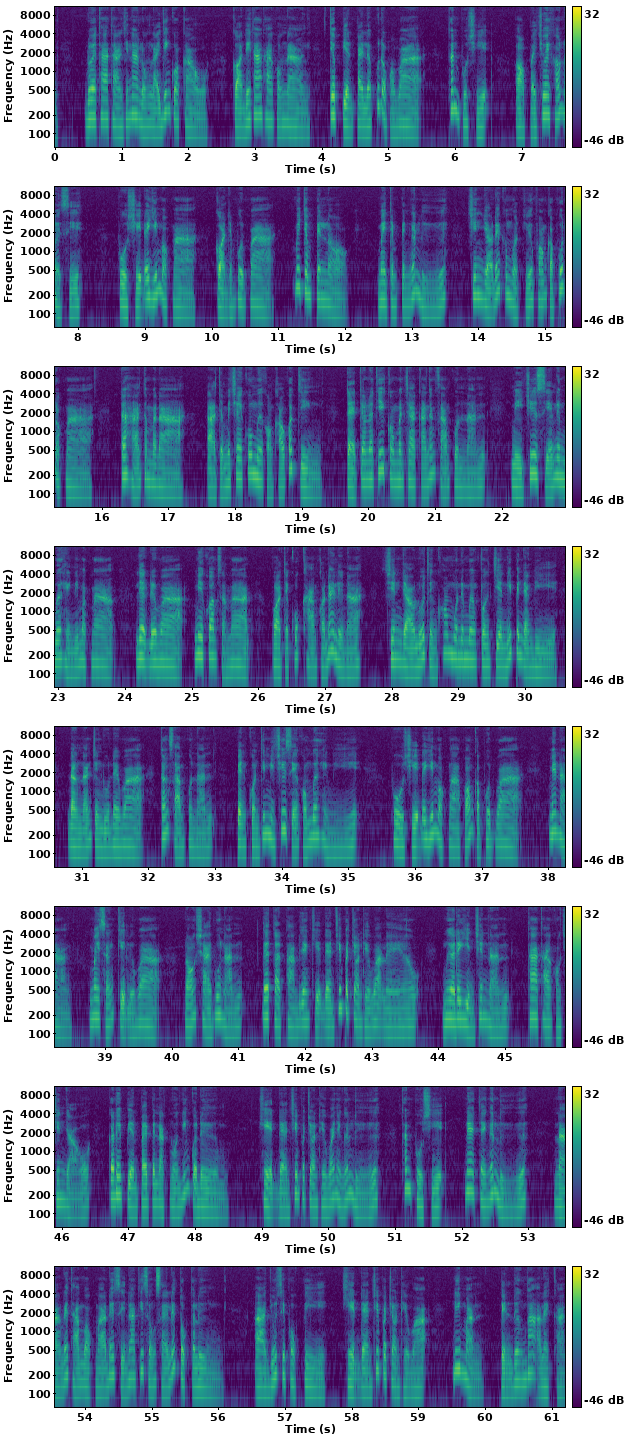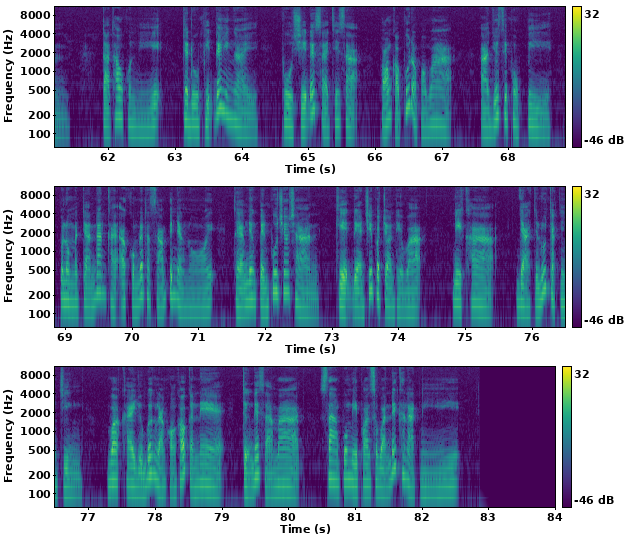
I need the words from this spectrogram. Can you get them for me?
ด้วยท่าทางที่น่าหลงไหลยิ่งกว่าเก่า ก่อนที่ท่าทางของนางจะเปลี่ยนไปแล้วพูดออกมาว่า ท่านผู้ชิออกไปช่วยเขาหน่อยสิผู้ชิได้ยิ้มออกมา ก่อนจะพูดว่า ไม่จำเป็นหรอก ไม่จำเป็นงั้นหรือ ชินเหยาได้กำหนดคิ้วพร้อมกับพูดออกมา ทหารธรรมดาอาจจะไม่ใช่คู่มือของเขาก็จริง แต่เจ้าหน้าที่กองบัญชาการทั้งสามคนนั้น มีชื่อเสียงในเมืองแห่งนี้มากๆ เรียกได้ว่ามีความสามารถพอจะคุกคามเขาได้เลยนะ ชินเหยารู้ถึงข้อมูลในเมืองเฟิงเจียนนี้เป็นอย่างดี ดังนั้นจึงรู้ได้ว่าทั้งสามคนนั้นเป็นคนที่มีชื่อเสียงของเมืองแห่งนี้ ผู้ชีได้ยิ้มออกมาพร้อมกับพูดว่าแม่นางไม่สังเกตหรือว่าน้องชายผู้นั้น ได้ตัดผ่านไปยังเขตแดนชิปจรเทวะแล้ว เมื่อได้ยินเช่นนั้น ท่าทางของชินเหยาก็ได้เปลี่ยนไปเป็นหนักหน่วงยิ่งกว่าเดิม เขตแดนชิปจรเทวะอย่างนั้นหรือ ท่านผู้ชิ แน่ใจงั้นหรือ นางได้ถามออกมาด้วยสีหน้าที่สงสัยและตกตะลึง อายุ 16 ปี เขตแดนชิปจรเทวะ นี่มันเป็นเรื่องบ้าอะไรกัน แต่เท่าคนนี้จะดูผิดได้ยังไงผู้ชีได้ใส่ศีระพร้อมกับพูดออกมาว่า อายุ 16 ปี รมาจารย์ด้านขายอาคมระดับสามเป็นอย่างน้อย แถมยังเป็นผู้เชี่ยวชาญ เขตแดนชิปจรเทวะ นี่ข้าอยากจะรู้จักจริง ๆ ว่าใครอยู่เบื้องหลังของเขากันแน่ ถึงได้สามารถสร้างผู้มีพรสวรรค์ได้ขนาดนี้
